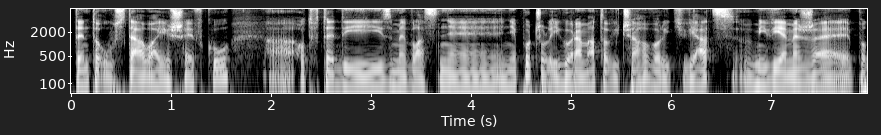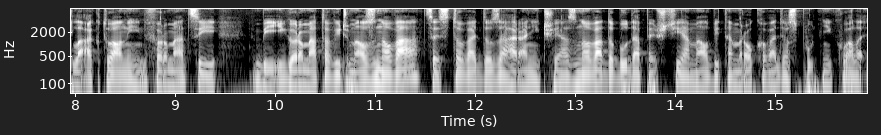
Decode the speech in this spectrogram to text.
tento ústav a jej šéfku. A odvtedy sme vlastne nepočuli Igora Matoviča hovoriť viac. My vieme, že podľa aktuálnych informácií by Igor Matovič mal znova cestovať do zahraničia, znova do Budapešti a mal by tam rokovať o Sputniku, ale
